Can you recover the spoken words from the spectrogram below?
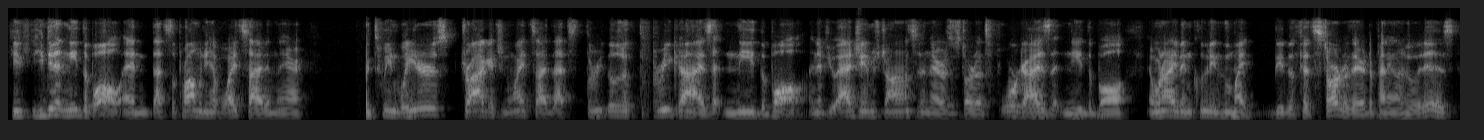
he he didn't need the ball, and that's the problem when you have Whiteside in there between Waiters, Dragic, and Whiteside, that's three. Those are three guys that need the ball. And if you add James Johnson in there as a starter, that's four guys that need the ball. And we're not even including who might be the fifth starter there, depending on who it is.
